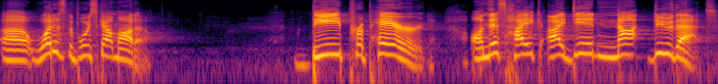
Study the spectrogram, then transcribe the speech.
uh, what is the Boy Scout motto? Be prepared. On this hike, I did not do that.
